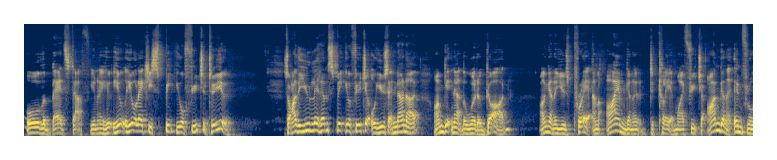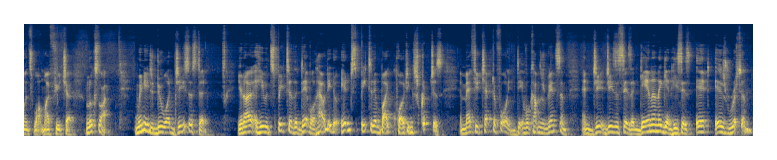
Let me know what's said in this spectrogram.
all the bad stuff. You know, he'll, he'll actually speak your future to you. So either you let him speak your future or you say, no, no, I'm getting out the word of God. I'm going to use prayer and I'm going to declare my future. I'm going to influence what my future looks like. We need to do what Jesus did. You know, he would speak to the devil. How did he do? He'd speak to them by quoting scriptures. In Matthew chapter 4, the devil comes against him. And G- Jesus says again and again, he says, It is written.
